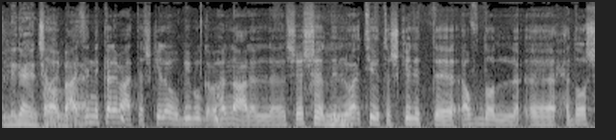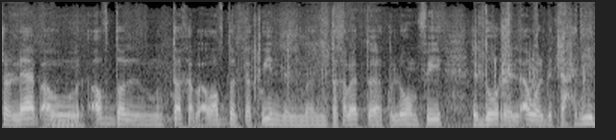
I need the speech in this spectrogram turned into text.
اللي جاية إن شاء طيب الله عايزين نتكلم على التشكيلة وبيبو جابها لنا على الشاشة دلوقتي وتشكيلة آه، أفضل آه، 11 لاعب أو أفضل منتخب أو أفضل تكوين للمنتخبات آه، كلهم في الدور الأول بالتحديد.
